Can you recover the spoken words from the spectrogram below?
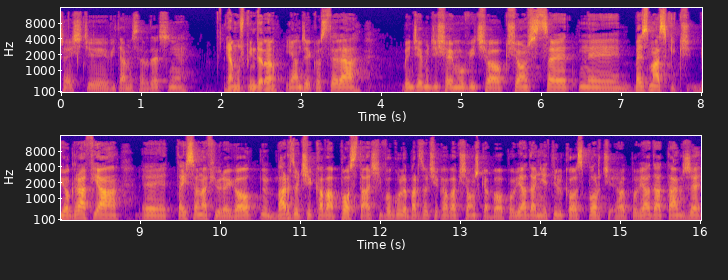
Cześć, e, witamy serdecznie. Janusz Pindera. I Andrzej Kostera. Będziemy dzisiaj mówić o książce e, Bez maski, biografia e, Tysona Fury'ego. Bardzo ciekawa postać i w ogóle bardzo ciekawa książka, bo opowiada nie tylko o sporcie, ale opowiada także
